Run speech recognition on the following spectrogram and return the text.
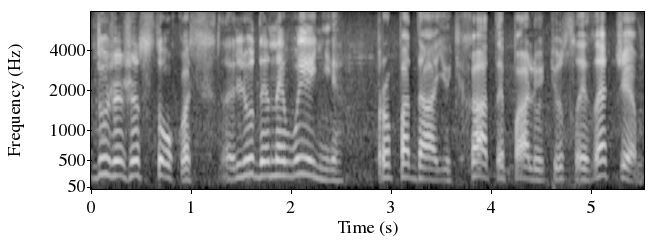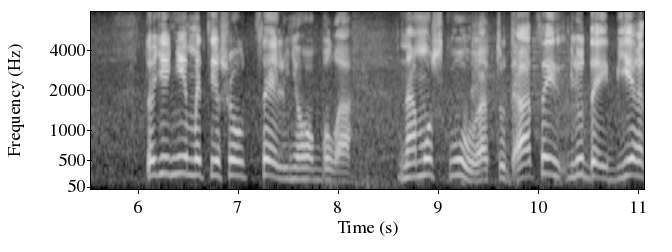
Дуже жорстокость. Люди не винні, пропадають, хати палють, усе. Зачем? Тоді німець йшов, цель у нього була на Москву, а туди. А цей людей б'є,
